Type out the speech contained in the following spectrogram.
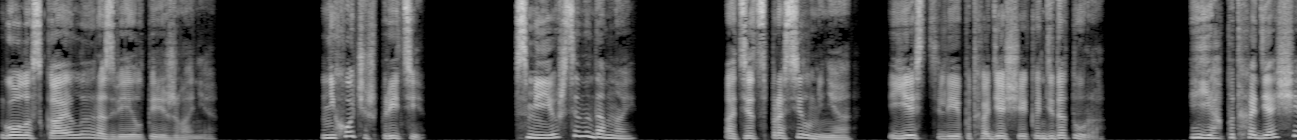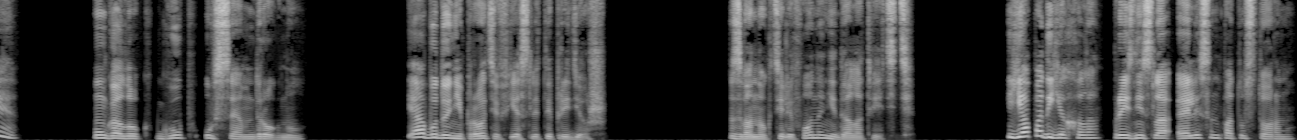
Голос Кайла развеял переживания. «Не хочешь прийти?» «Смеешься надо мной?» Отец спросил меня, есть ли подходящая кандидатура. «Я подходящая?» Уголок губ у Сэм дрогнул. «Я буду не против, если ты придешь. Звонок телефона не дал ответить. «Я подъехала», — произнесла Эллисон по ту сторону.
